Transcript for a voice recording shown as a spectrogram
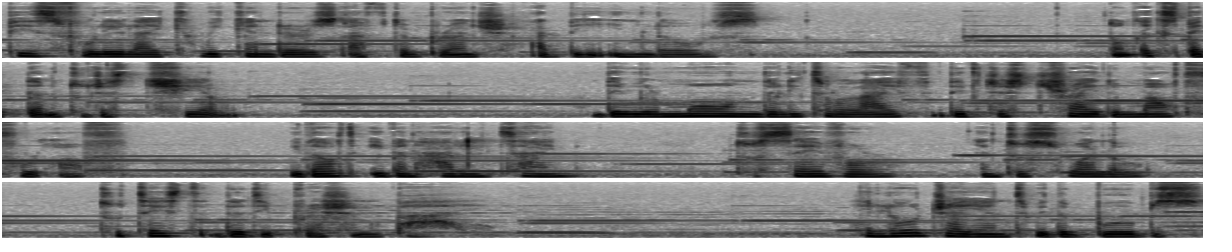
peacefully like weekenders after brunch at the in laws. Don't expect them to just chill. They will mourn the little life they've just tried a mouthful of without even having time to savor and to swallow, to taste the depression pie. Hello, giant with the boobs,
